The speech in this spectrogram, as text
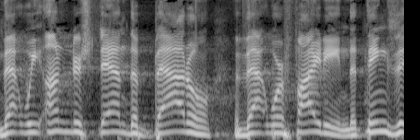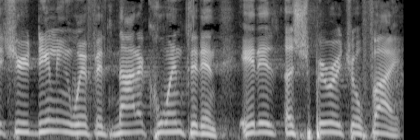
that we understand the battle that we're fighting. The things that you're dealing with, it's not a coincidence, it is a spiritual fight.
